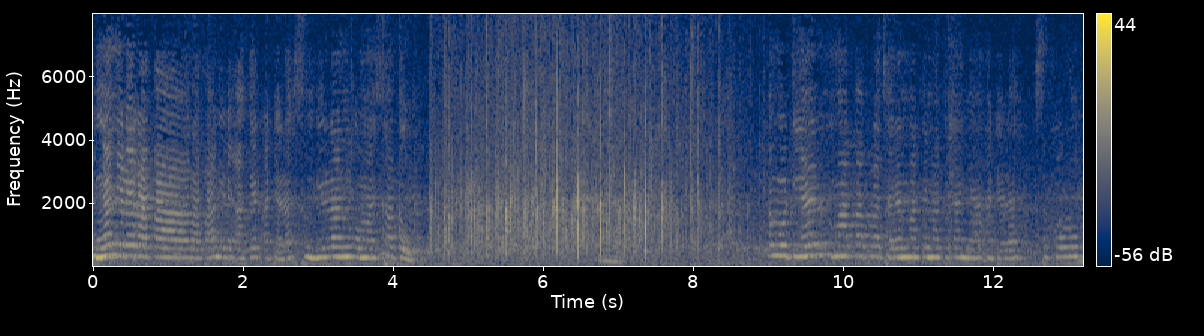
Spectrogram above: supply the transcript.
dengan nilai rata-rata nilai akhir adalah 9,1 kemudian mata pelajaran matematikanya adalah 10,00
